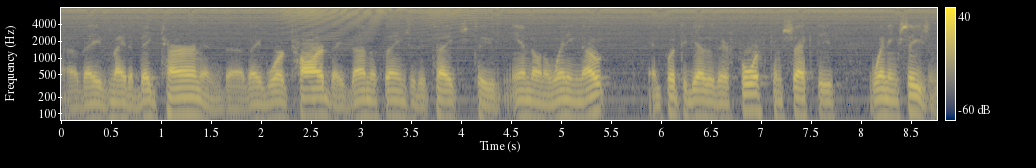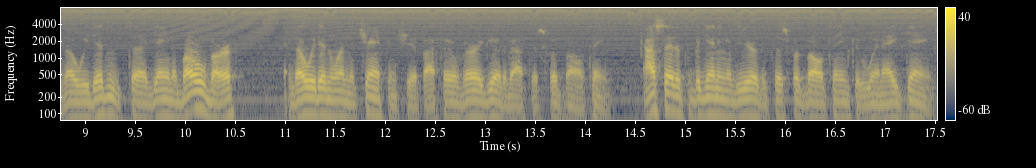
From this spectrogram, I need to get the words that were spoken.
Uh, they've made a big turn and uh, they've worked hard. They've done the things that it takes to end on a winning note and put together their fourth consecutive winning season. Though we didn't uh, gain a bowl berth and though we didn't win the championship, I feel very good about this football team. I said at the beginning of the year that this football team could win eight games.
